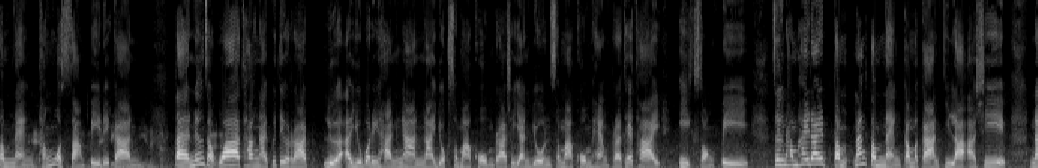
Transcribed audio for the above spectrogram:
ตำแหน่งทั้งหมด 3 ปีด้วยกัน แต่เนื่องจากว่าทางนายพฤติรัตน์เหลืออายุบริหารงานนายกสมาคม ราชยานยนต์ สมาคมแห่งประเทศไทยอีก 2 ปี จึงทำให้ได้ตำนั่งตำแหน่งกรรมการกีฬาอาชีพ ใน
